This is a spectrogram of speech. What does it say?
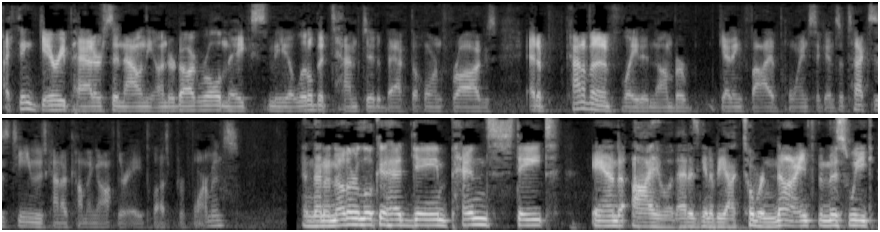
I think Gary Patterson now in the underdog role makes me a little bit tempted to back the Horned Frogs at a kind of an inflated number, getting five points against a Texas team who's kind of coming off their A plus performance. And then another look ahead game, Penn State and Iowa. That is going to be October 9th. And this week,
